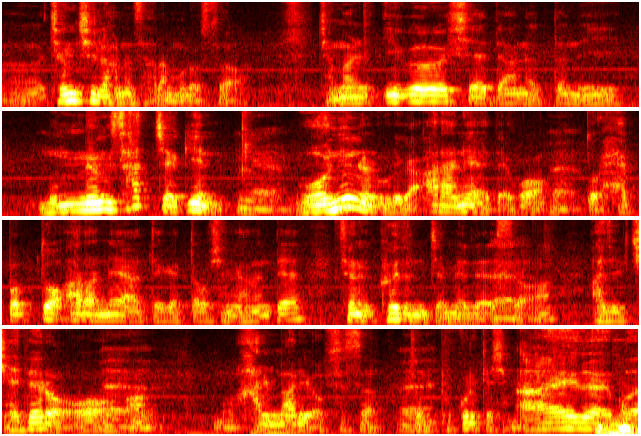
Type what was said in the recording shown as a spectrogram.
어, 정치를 하는 사람으로서 정말 이것에 대한 어떤 이 문명사적인 예. 원인을 우리가 알아내야 되고 네. 또 해법도 알아내야 되겠다고 생각하는데 저는 그런 점에 대해서 아직 제대로 네. 어, 뭐할 말이 없어서 좀 네. 부끄럽게 생각합니다. 아이고 뭐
